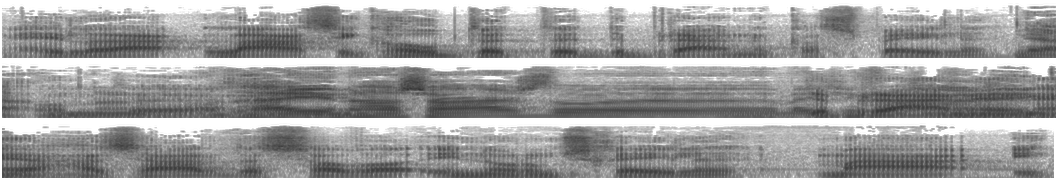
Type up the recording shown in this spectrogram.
helaas, ik hoop dat de, de Bruyne kan spelen. Ja, want, eh, Want hij en Hazard de je, Bruyne en Hazard, dat zal wel enorm schelen. Maar ik,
